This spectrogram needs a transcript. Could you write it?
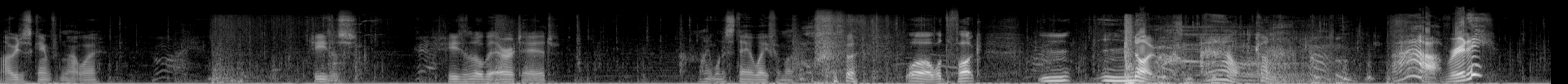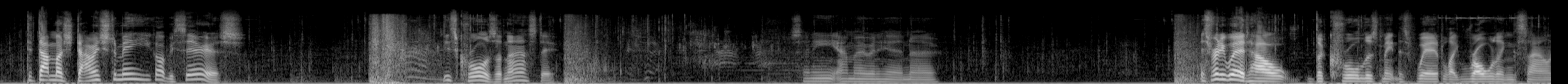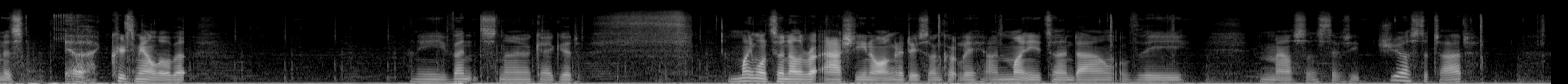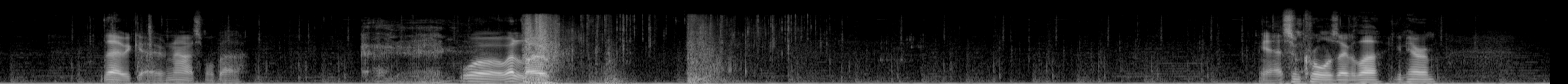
oh, we just came from that way. Jesus. She's a little bit irritated. Might want to stay away from her. Whoa, what the fuck? N no. Ow, come. Ah, really? Did that much damage to me? You gotta be serious. These crawlers are nasty. Is any ammo in here? No. It's really weird how the crawlers make this weird, like, rolling sound. It's, ugh, it creeps me out a little bit. Any vents? No. Okay, good. Might want to turn down the... Actually, you know what? I'm going to do something quickly. I might need to turn down the mouse sensitivity just a tad. There we go, now it's more better. Whoa, hello. Yeah, some crawlers over there, you can hear them.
